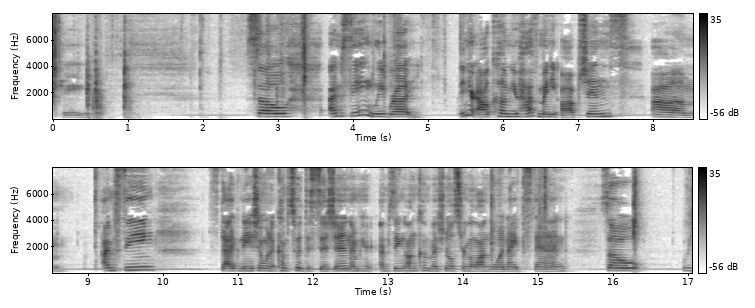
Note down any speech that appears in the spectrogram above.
Okay. So I'm seeing Libra, in your outcome, you have many options. Um, I'm seeing stagnation when it comes to a decision. I'm here. I'm seeing unconventional string along one night stand. So we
